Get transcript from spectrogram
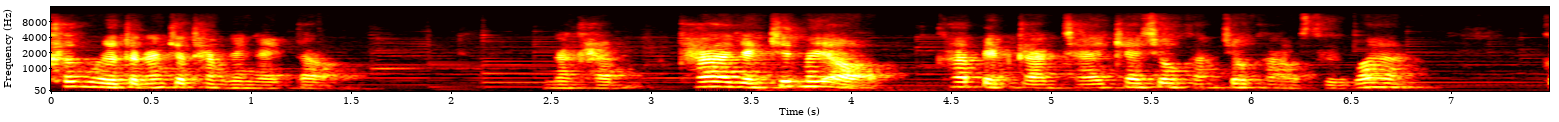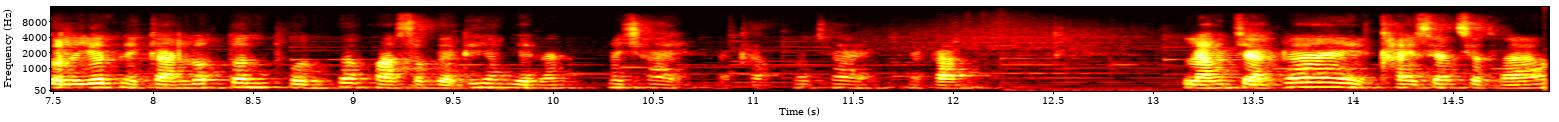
เครื่องมือตัวนั้นจะทำยังไงต่อนะครับ ถ้ายังคิดไม่ออก ถ้าเป็นการใช้แค่ชั่วครั้งชั่วคราวถือว่ากลยุทธ์ในการลดต้นทุนเพื่อความสำเร็จที่ยั่งยืนนั้นไม่ใช่นะครับไม่ใช่นะครับ หลังจากได้ไคเซนเสร็จแล้ว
